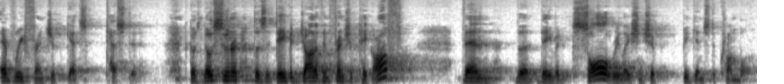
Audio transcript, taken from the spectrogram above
every friendship gets tested. Because no sooner does the David Jonathan friendship take off than the David Saul relationship begins to crumble.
